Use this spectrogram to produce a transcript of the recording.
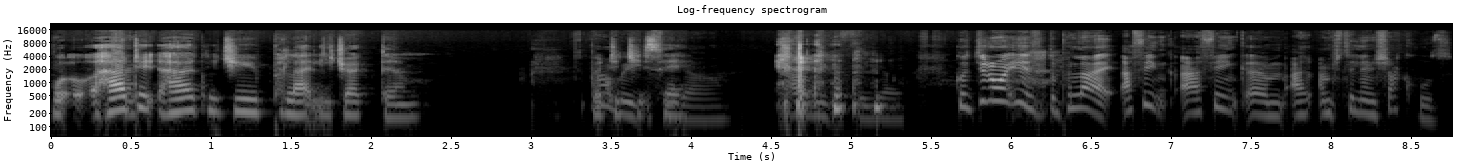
Well, how And did how did you politely drag them? What did you say? Because you know what it is the polite. I think I think um I, am still in shackles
